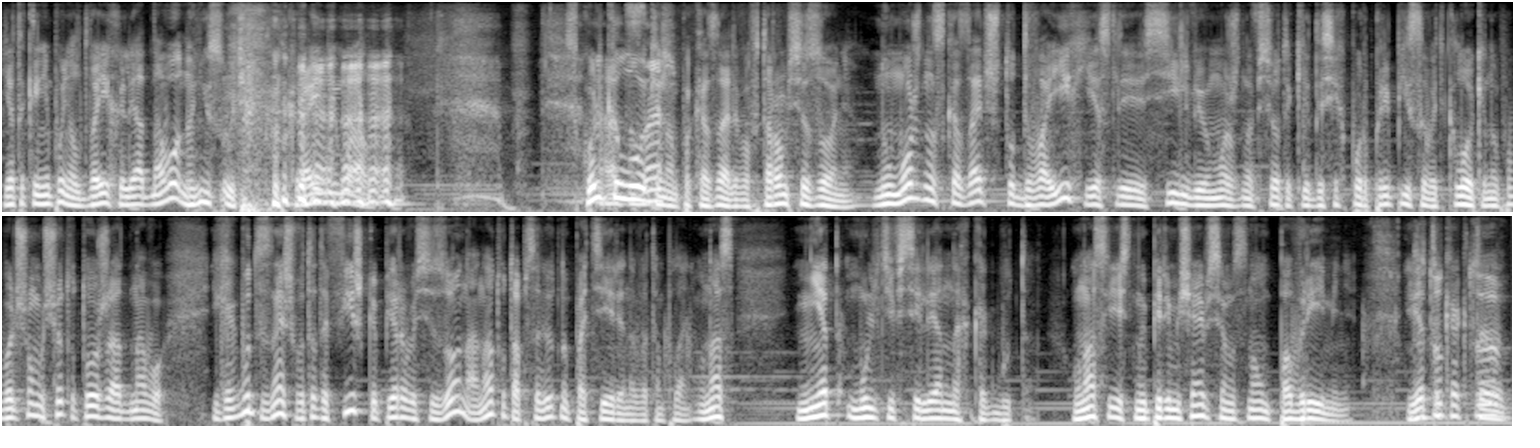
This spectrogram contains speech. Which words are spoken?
Я так и не понял, двоих или одного, но не суть, крайне мало. Сколько а, Локи знаешь... нам показали во втором сезоне? Ну, можно сказать, что двоих, если Сильвию можно все-таки до сих пор приписывать к Локи, но по большому счету тоже одного. И как будто, знаешь, вот эта фишка первого сезона, она тут абсолютно потеряна в этом плане. У нас нет мультивселенных как будто. У нас есть, мы перемещаемся в основном по времени. И да это как-то...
